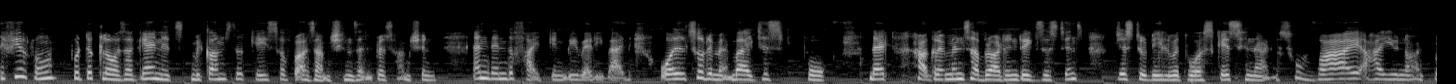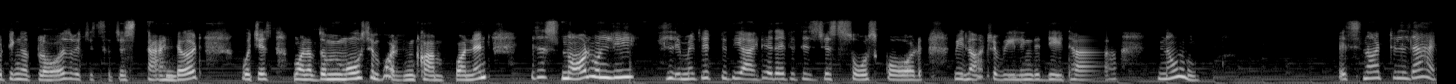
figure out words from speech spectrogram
if you don't put a clause again it becomes the case of assumptions and presumption and then the fight can be very bad also remember i just spoke that agreements are brought into existence just to deal with worst case scenario so why are you not putting a clause which is such a standard which is one of the most important component it is not only limited to the idea that it is just source code, we're not revealing the data. No, it's not till that.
